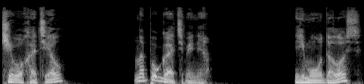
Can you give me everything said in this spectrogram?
Чего хотел? Напугать меня. Ему удалось?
